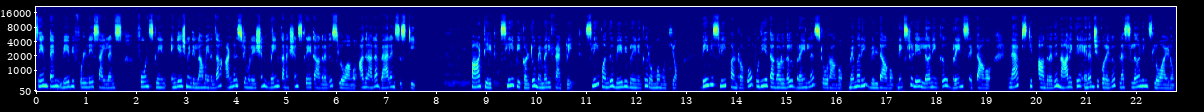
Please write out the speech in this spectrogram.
same time baby full day silence phone screen engagement இல்லாமல் இருந்தால் under stimulation brain connections create ஆகிறது ஸ்லோ ஆகும். அதனால் balance is key part eight sleep equal to memory factory sleep வந்து பேபி பிரெயினுக்கு ரொம்ப முக்கியம். பேபி ஸ்லீப் பண்ணுறப்போ புதிய தகவல்கள் பிரெயினில் ஸ்டோர் ஆகும். மெமரி பில்ட் ஆகும். நெக்ஸ்ட் டே லேர்னிங்க்கு பிரெயின் செட் ஆகும். நேப் ஸ்கிப் ஆகிறது நாளைக்கு எனர்ஜி குறைவு ப்ளஸ் லேர்னிங் ஸ்லோ ஆகிடும்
